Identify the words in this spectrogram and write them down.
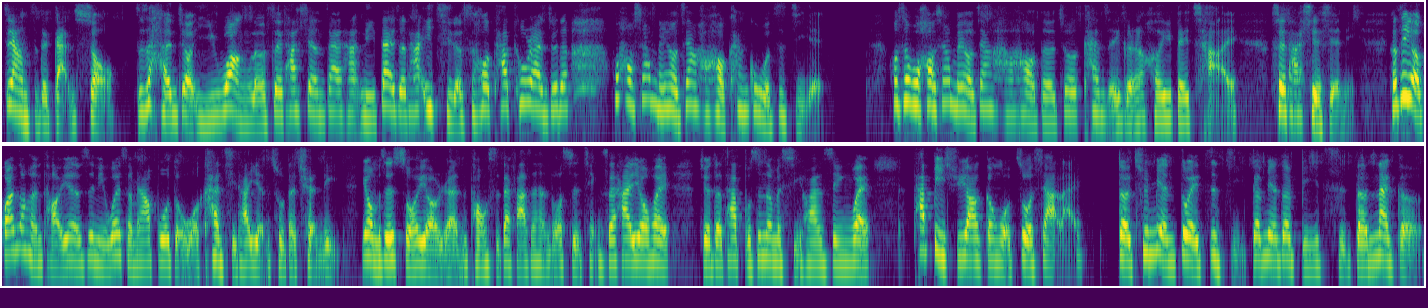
这样子的感受，只是很久遗忘了。所以他现在他你带着他一起的时候，他突然觉得 我好像没有这样好好看过我自己耶，或者我好像没有这样好好的就看着一个人喝一杯茶哎，所以他谢谢你。可是有观众很讨厌的是，你为什么要剥夺我看其他演出的权利？因为我们是所有人同时在发生很多事情，所以他又会觉得他不是那么喜欢，是因为他必须要跟我坐下来的去面对自己跟面对彼此的那个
